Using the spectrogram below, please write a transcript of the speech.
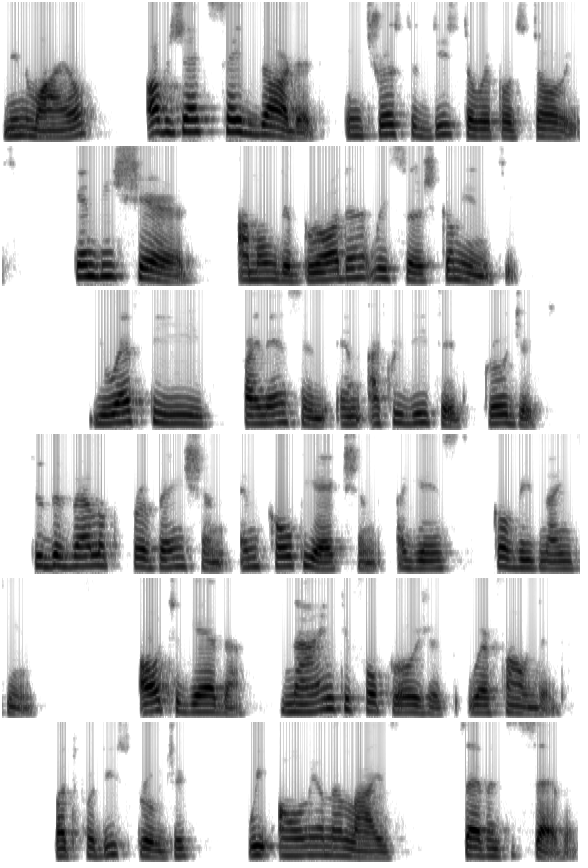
Meanwhile, objects safeguarded in trusted digital repositories can be shared among the broader research community. UFPE financing an accredited project to develop prevention and copy action against COVID-19. Altogether, 94 projects were founded, but for this project, we only analyzed 77.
